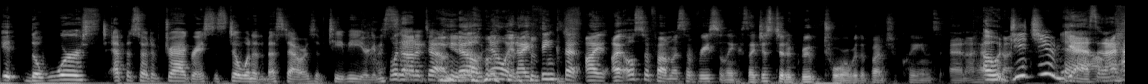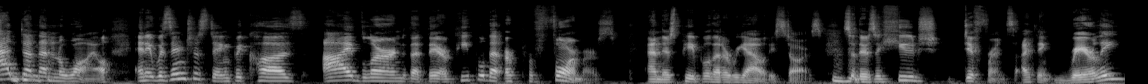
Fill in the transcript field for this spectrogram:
it, the worst episode of Drag Race is still one of the best hours of TV you're going to see. Without a doubt. you No, know? no. And I think that I, I also found myself recently because I just did a group tour with a bunch of queens and I had oh, did you now? Yes, and I hadn't done that in a while. And it was interesting because I've learned that there are people that are performers and there's people that are reality stars. So Mhm. there's a huge difference. I think rarely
